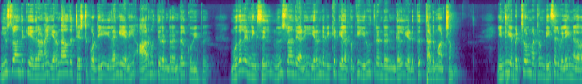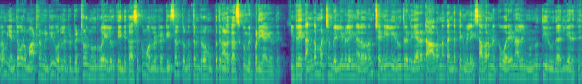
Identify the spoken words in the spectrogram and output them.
நியூசிலாந்துக்கு எதிரான இரண்டாவது டெஸ்ட் போட்டியில் இலங்கை அணி ஆறுநூற்றி ரெண்டு ரன்கள் குவிப்பு. முதல் இன்னிங்ஸில் நியூசிலாந்து அணி இரண்டு விக்கெட் இழப்புக்கு இருபத்தி ரெண்டு ரன்கள் எடுத்து தடுமாற்றம். இன்றைய பெட்ரோல் மற்றும் டீசல் விலை நிலவரம் எந்த ஒரு மாற்றமின்றி ஒரு லிட்டர் பெட்ரோல் நூறுரூவா எழுபத்தைந்து காசுக்கும் ஒரு லிட்டர் டீசல் தொண்ணூற்றி ரெண்டு ரூபா முப்பத்தி நாலு காசுக்கும் விற்பனையாகிறது. இன்றைய தங்கம் மற்றும் வெள்ளி விலை நிலவரம் சென்னையில் இருபத்தி ரெண்டு கேரட் ஆபரண தங்கத்தின் விலை சவரனுக்கு ஒரே நாளில் முன்னூற்றி இருபது அதிகரித்து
